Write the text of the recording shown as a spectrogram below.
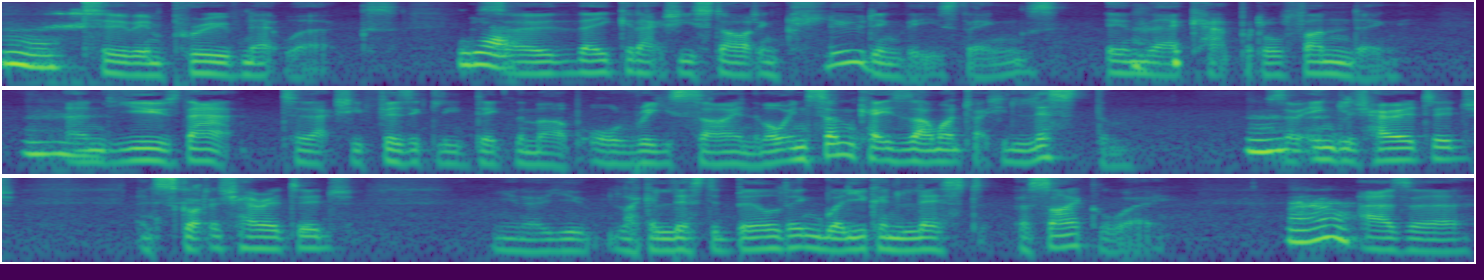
mm. to improve networks. Yeah. So they could actually start including these things in their capital funding mm-hmm. and use that to actually physically dig them up or re-sign them. Or in some cases, I want to actually list them. Mm-hmm. So English heritage and Scottish heritage, you know, you like a listed building. Well, you can list a cycleway Wow. as a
